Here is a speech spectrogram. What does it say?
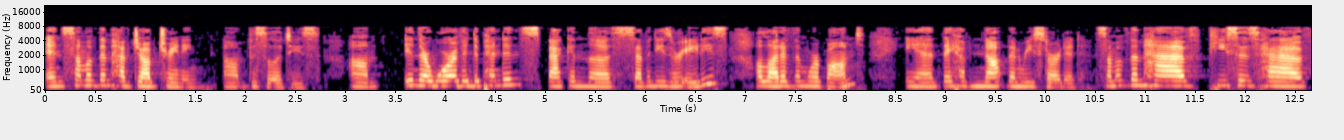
and some of them have job training um, facilities. Um, in their War of Independence back in the 70s or 80s, a lot of them were bombed and they have not been restarted. Some of them have, pieces have,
